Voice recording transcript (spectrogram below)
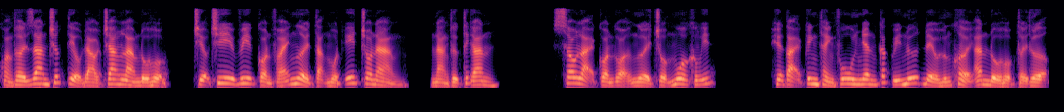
Khoảng thời gian trước tiểu đào trang làm đồ hộp, triệu chi vi còn phái người tặng một ít cho nàng, nàng thực thích ăn. Sau lại còn gọi người trộm mua không ít. Hiện tại kinh thành phu nhân các quý nữ đều hứng khởi ăn đồ hộp thời thượng.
